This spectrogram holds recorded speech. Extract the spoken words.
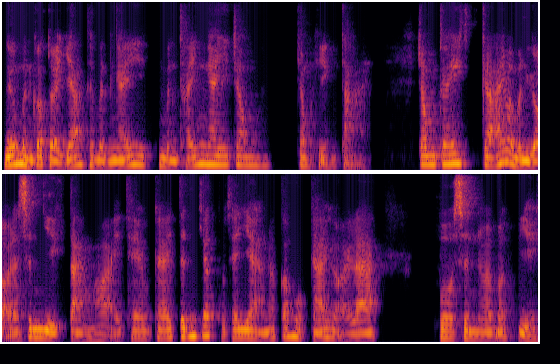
Nếu mình có tuệ giác thì mình ngay mình thấy ngay trong trong hiện tại trong cái cái mà mình gọi là sinh diệt tàn hoại theo cái tính chất của thế gian, nó có một cái gọi là vô sinh và bất diệt.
